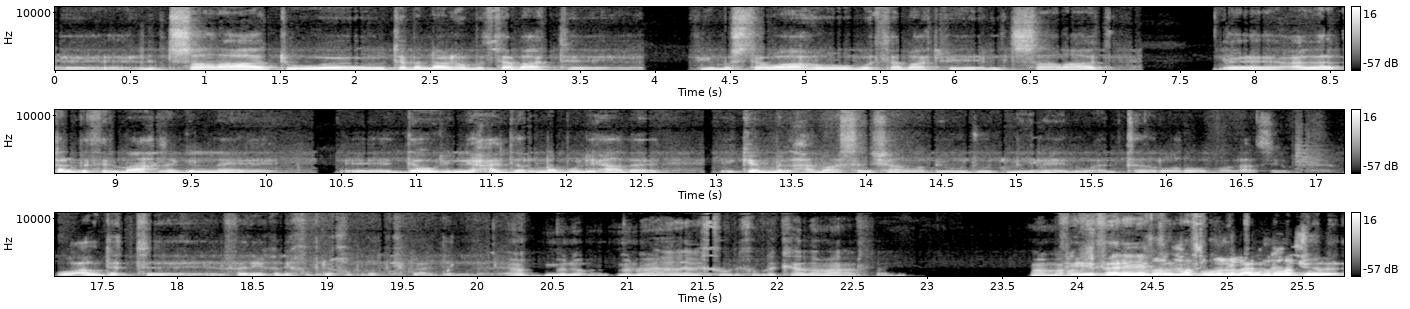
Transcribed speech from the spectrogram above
آه، الانتصارات وأتمنى لهم الثبات آه، في مستواهم والثبات في الانتصارات. آه، على الأقل مثل ما إحنا قلنا آه، الدوري اللي حضر نابولي هذا يكمل حماس إن شاء الله بوجود ميلان وإنتر وروما ولازم وعودة آه، الفريق اللي خبر يخبرك بعد ال- منو منو هذا اللي يخبر يخبرك؟ هذا ما أعرفه. ما مر في. فريق المفروض يكون؟ موجود؟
